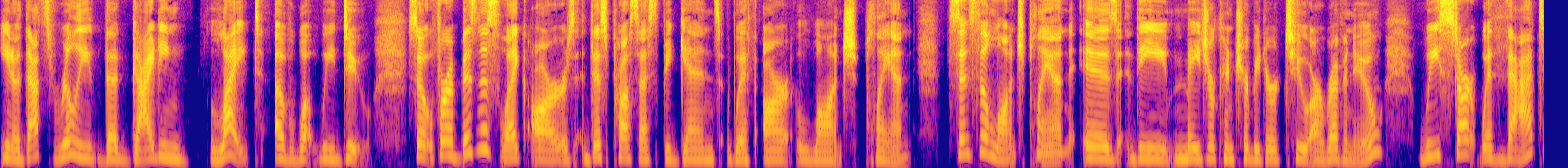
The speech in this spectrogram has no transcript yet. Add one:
you know, that's really the guiding light of what we do. So, for a business like ours, this process begins with our launch plan. Since the launch plan is the major contributor to our revenue, we start with that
